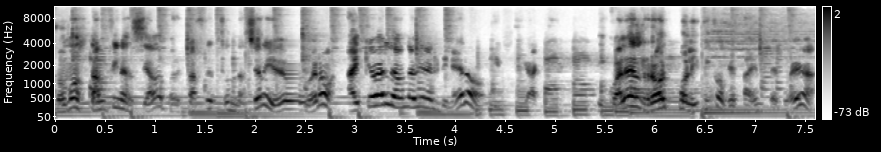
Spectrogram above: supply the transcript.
cómo están financiados por estas fundaciones. Y yo, bueno, hay que ver de dónde viene el dinero y, y cuál es el rol político que esta gente juega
